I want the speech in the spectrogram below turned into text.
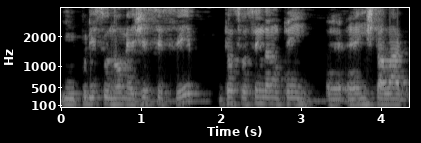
e por isso o nome é GCC. Então, se você ainda não tem é, é, instalado,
